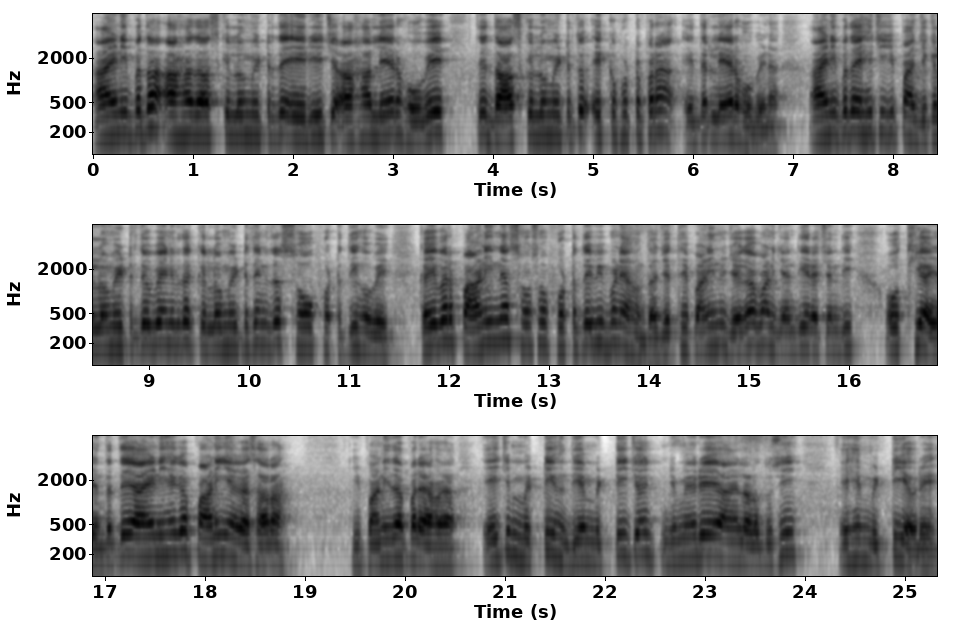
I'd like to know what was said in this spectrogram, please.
ਆਏ ਨਹੀਂ ਪਤਾ ਆਹ 10 ਕਿਲੋਮੀਟਰ ਦੇ ਏਰੀਆ 'ਚ ਆਹ ਲੇਅਰ ਹੋਵੇ ਤੇ 10 ਕਿਲੋਮੀਟਰ ਤੋਂ 1 ਫੁੱਟ ਪਰਾਂ ਇਧਰ ਲੇਅਰ ਹੋਵੇ ਨਾ, ਆਏ ਨਹੀਂ ਪਤਾ ਇਹ ਚੀਜ਼ 5 ਕਿਲੋਮੀਟਰ ਤੇ ਹੋਵੇ ਨਹੀਂ ਪਤਾ ਕਿਲੋਮੀਟਰ ਤੇ ਨਹੀਂ ਤਾਂ 100 ਫੁੱਟ ਦੀ ਹੋਵੇ। ਕਈ ਵਾਰ ਪਾਣੀ ਨਾ 100-100 ਫੁੱਟ ਤੇ ਵੀ ਬਣਿਆ ਹੁੰਦਾ, ਜਿੱਥੇ ਪਾਣੀ ਨੂੰ ਜਗ੍ਹਾ ਬਣ ਜਾਂਦੀ ਹੈ ਰਚਨ ਦੀ, ਉੱਥੇ ਆ ਜਾਂਦਾ ਤੇ ਆਏ ਨਹੀਂ ਹੈਗਾ ਪਾਣੀ ਹੈਗਾ ਸਾਰਾ ਕੀ ਪਾਣੀ ਦਾ ਭਰਿਆ ਹੋਇਆ। ਇਹ ਚ ਮਿੱਟੀ ਹੁੰਦੀ ਹੈ, ਮਿੱਟੀ ਚੋਂ ਜਿਵੇਂ ਉਰੇ ਐ ਲਾ ਲਓ ਤੁਸੀਂ, ਇਹ ਮਿੱਟੀ ਹੈ ਉਰੇ।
